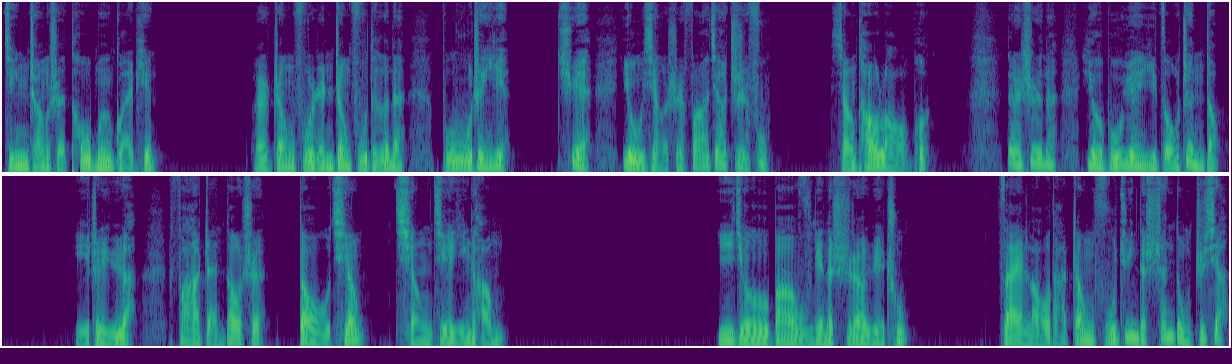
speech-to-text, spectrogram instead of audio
经常是偷蒙拐骗；而张夫人张福德呢，不务正业，却又想是发家致富，想讨老婆，但是呢，又不愿意走正道，以至于啊，发展到是盗枪抢劫银行。一九八五年的十二月初。在老大张福军的煽动之下，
